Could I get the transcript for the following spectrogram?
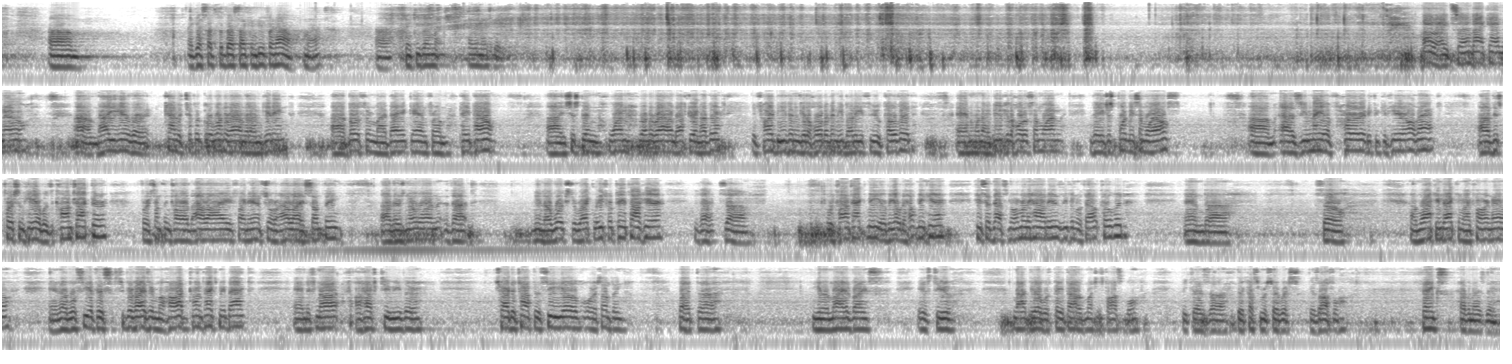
Um, I guess that's the best I can do for now, Matt. Uh, thank you very much. Have a nice day. All so I'm back out now. Um, now you hear the kind of typical runaround that I'm getting, uh, both from my bank and from PayPal. Uh, it's just been one runaround after another. It's hard to even get a hold of anybody through COVID, and when I do get a hold of someone, they just point me somewhere else. Um, as you may have heard, if you could hear all that, uh, this person here was a contractor for something called Ally Financial or Ally something. Uh, there's no one that you know works directly for PayPal here that uh, would contact me or be able to help me here. He said that's normally how it is, even without COVID. And uh, so I'm walking back to my car now, and uh, we'll see if this supervisor Mahad contacts me back. And if not, I'll have to either try to talk to the CEO or something. But uh, you know, my advice is to not deal with PayPal as much as possible because uh, their customer service is awful. Thanks. Have a nice day.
